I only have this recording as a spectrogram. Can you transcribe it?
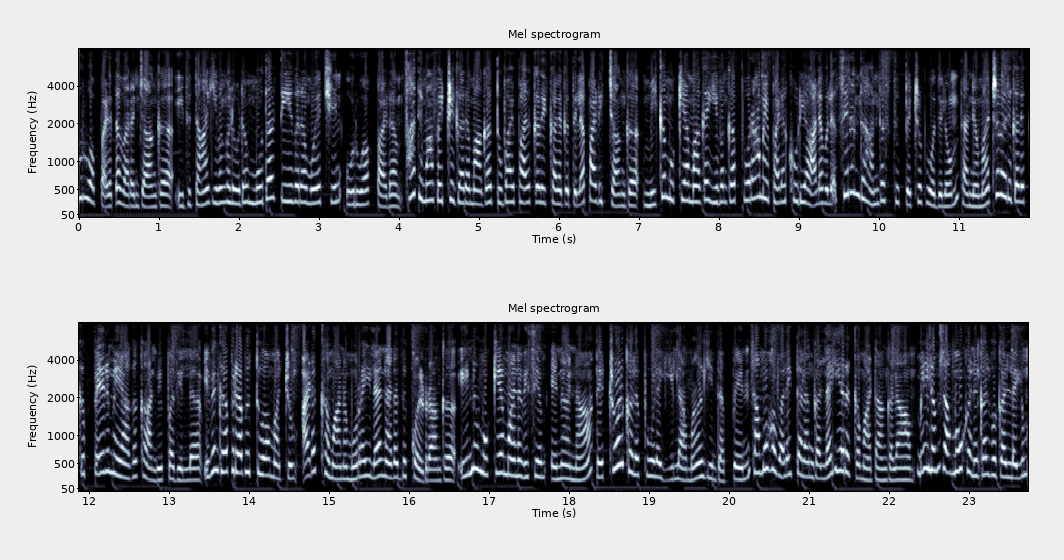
உருவப்படத்தை வரைஞ்சாங்க. இதுதான் இவங்களோட முதல் தீவிர முயற்சியின் உருவப்படம். ஃபாத்திமா வெற்றிகரமாக துபாய் பல்கலைக்கழகத்துல படிச்சாங்க. மிக முக்கியமாக இவங்க பொறாமைப்படக்கூடிய அளவுல சிறந்த அந்தஸ்து பெற்ற போதிலும் தன்னை மற்றவர்களுக்கு பெருமையாக காண்பிப்பதில்லை. இவங்க பிரபுத்துவ மற்றும் அடக்கமான முறையில நடந்து கொள்றாங்க. இன்னும் முக்கியமான விஷயம் என்னன்னா பெற்றோர்களை போல இல்லாமல் இந்த பெண் சமூக வலைத்தளங்கள்ல இறக்க மாட்டாங்களாம். மேலும் சமூக நிகழ்வுகள்லையும்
